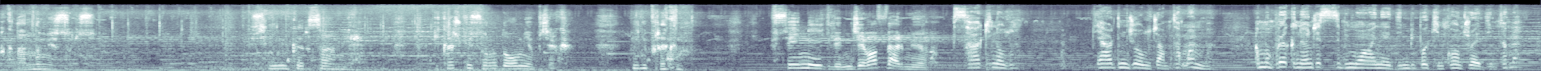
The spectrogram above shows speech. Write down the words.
Bakın anlamıyorsunuz. Hüseyin'in karısı hamile. Birkaç gün sonra doğum yapacak. Beni bırakın. Hüseyin'le ilgilenin. Cevap vermiyor. Sakin olun. Yardımcı olacağım tamam mı? Ama bırakın önce sizi bir muayene edeyim, bir bakayım, kontrol edeyim tamam? Tamam.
